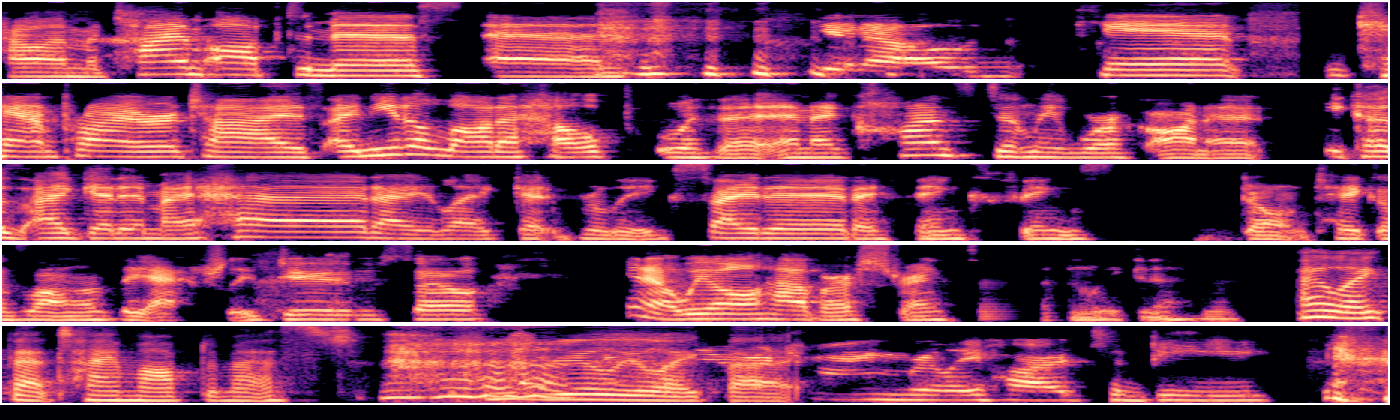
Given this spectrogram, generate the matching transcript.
how I'm a time optimist and you know can't can't prioritize. I need a lot of help with it and I constantly work on it because I get in my head, I like get really excited. I think things don't take as long as they actually do. So, you know, we all have our strengths and weaknesses. I like that time optimist. I really like that. Trying really hard to be. it's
